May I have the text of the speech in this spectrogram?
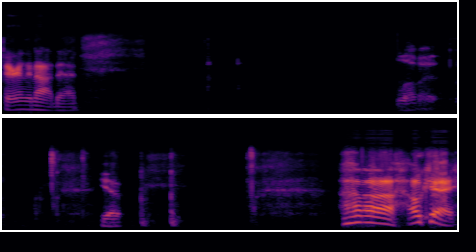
Apparently not, Dad. Love it. Yep. Uh, okay.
